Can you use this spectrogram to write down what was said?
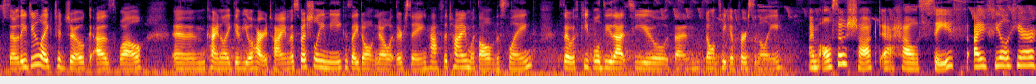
So they do like to joke as well and kind of like give you a hard time, especially me because I don't know what they're saying half the time with all of the slang. So if people do that to you, then don't take it personally. I'm also shocked at how safe I feel here.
